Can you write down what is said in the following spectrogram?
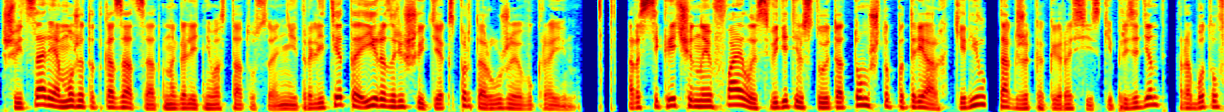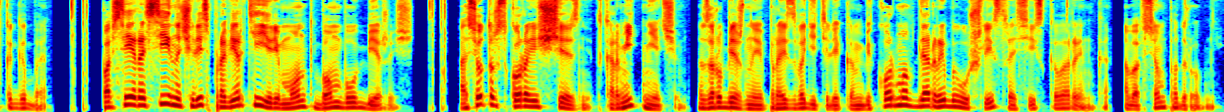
Швейцария может отказаться от многолетнего статуса нейтралитета и разрешить экспорт оружия в Украину. Рассекреченные файлы свидетельствуют о том, что патриарх Кирилл, так же как и российский президент, работал в КГБ. По всей России начались проверки и ремонт бомбоубежищ. Осетр скоро исчезнет, кормить нечем. Зарубежные производители комбикормов для рыбы ушли с российского рынка. Обо всем подробней.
